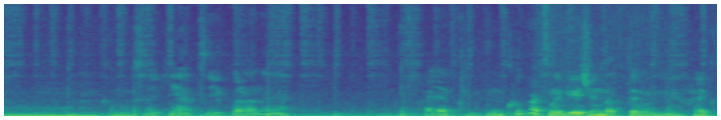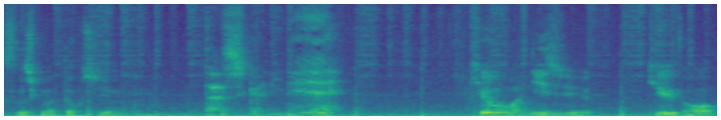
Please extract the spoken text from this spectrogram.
ーんなんかもう最近暑いからね。早くもう9月の下旬だってもね。早く涼しくなってほしいよね。確かにね今日は29度。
